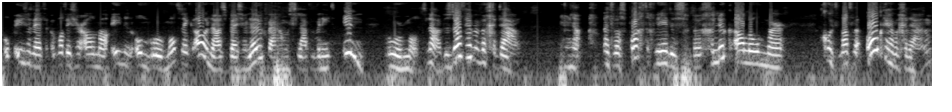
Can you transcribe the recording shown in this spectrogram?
op internet. Wat is er allemaal in en om Roermond? En ik, oh nou, dat is best wel leuk. Waarom slapen we niet in Roermond? Nou, dus dat hebben we gedaan. Nou, het was prachtig weer, dus geluk alom. Maar Goed, wat we ook hebben gedaan,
